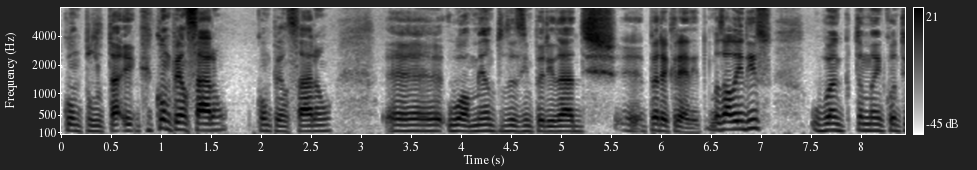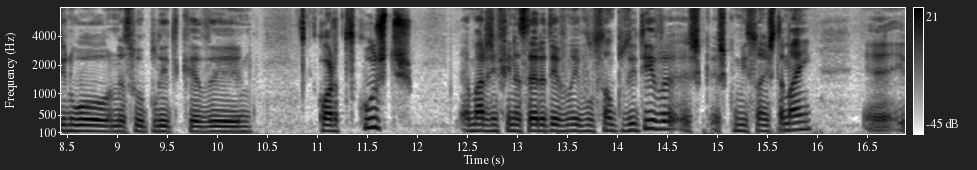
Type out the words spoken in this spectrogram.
completar que compensaram compensaram o aumento das imparidades para crédito mas além disso o banco também continuou na sua política de corte de custos a margem financeira teve uma evolução positiva as, as comissões também eh,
